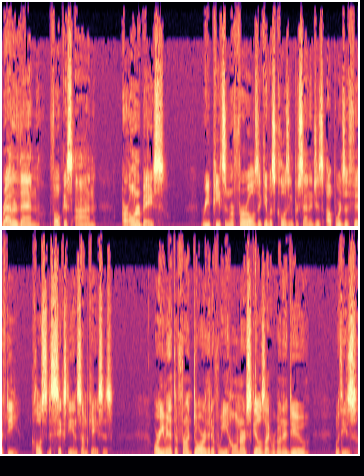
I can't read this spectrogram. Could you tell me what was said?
rather than focus on our owner base, repeats and referrals that give us closing percentages upwards of 50, close to 60 in some cases, or even at the front door that if we hone our skills like we're going to do with these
